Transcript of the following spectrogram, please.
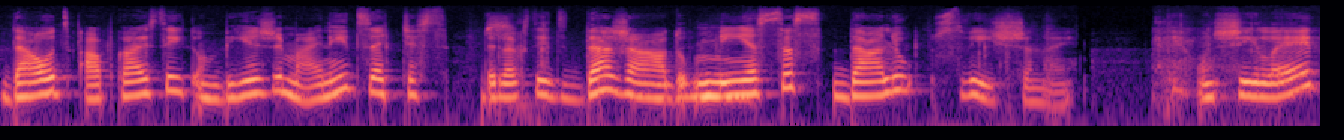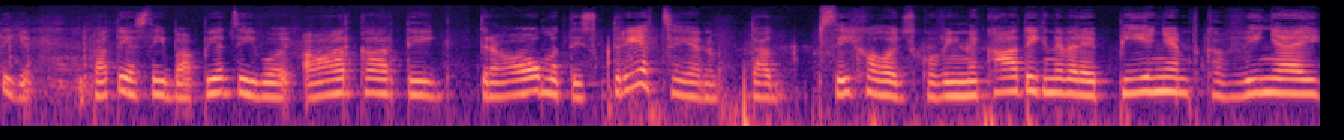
daudz apkaisīt un bieži mainīt zeķes. Ir rakstīts dažādu miesas daļu svīšanai. Un šī lēdija patiesībā piedzīvoja ārkārtīgi traumatisku triecienu, tādu psiholoģisku. Viņa nekādīgi nevarēja pieņemt, ka viņai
